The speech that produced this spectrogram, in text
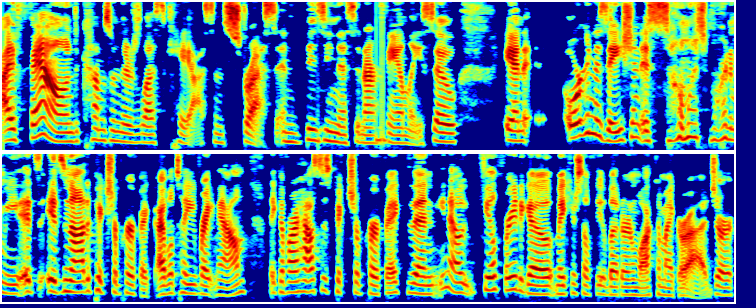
I found comes when there's less chaos and stress and busyness in our mm. family. So, and organization is so much more to me. It's it's not a picture perfect. I will tell you right now. Like if our house is picture perfect, then you know, feel free to go make yourself feel better and walk in my garage or,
